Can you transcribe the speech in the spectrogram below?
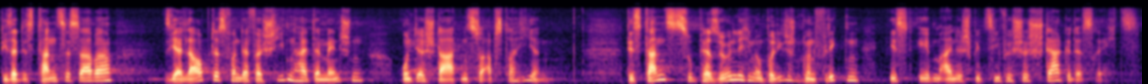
dieser Distanz ist aber, sie erlaubt es, von der Verschiedenheit der Menschen und der Staaten zu abstrahieren. Distanz zu persönlichen und politischen Konflikten ist eben eine spezifische Stärke des Rechts.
